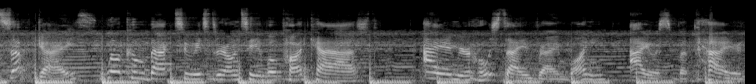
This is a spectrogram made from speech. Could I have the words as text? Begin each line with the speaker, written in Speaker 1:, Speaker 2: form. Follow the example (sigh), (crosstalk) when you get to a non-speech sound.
Speaker 1: What's up, guys? Welcome back to It's the Roundtable podcast. I am your host, I'm Brian Bonnie. Ayos ba tayo?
